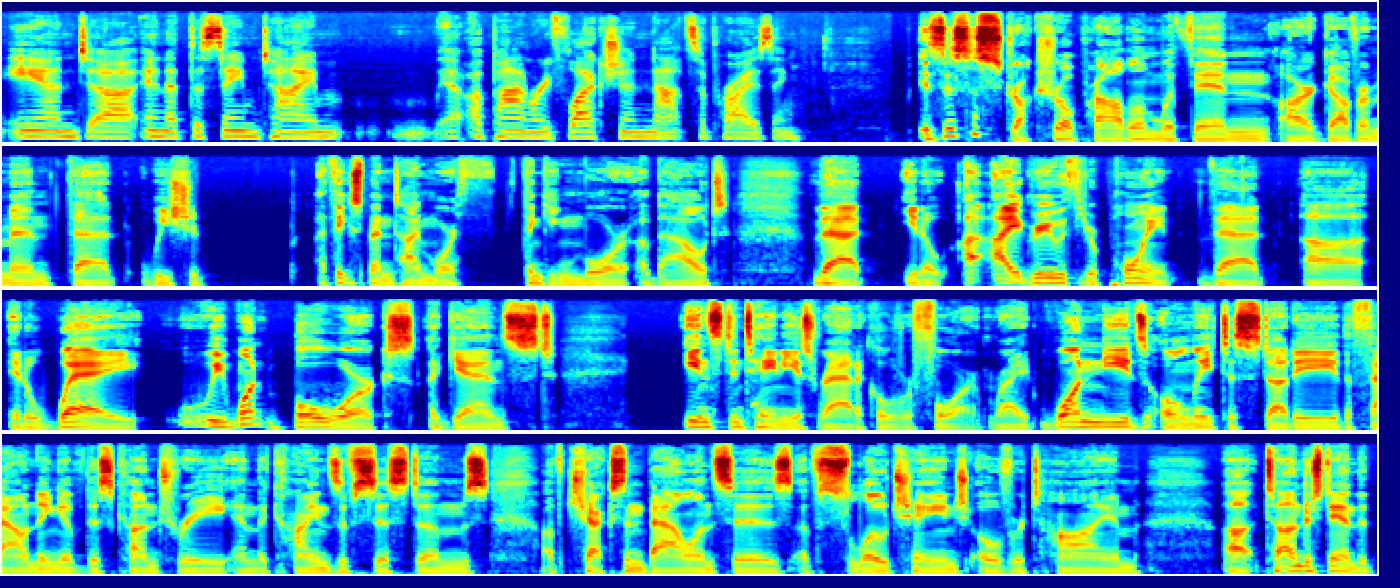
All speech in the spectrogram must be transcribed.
and uh, and at the same time, upon reflection, not surprising. Is this a structural problem within our government that we should, I think, spend time more thinking more about? That you know, I, I agree with your point that uh, in a way we want bulwarks against instantaneous radical reform, right? One needs only to study the founding of this country and the kinds of systems of checks and balances, of slow change over time, uh, to understand that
